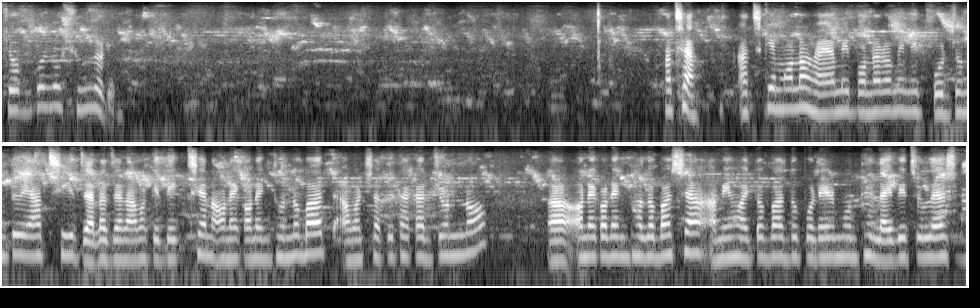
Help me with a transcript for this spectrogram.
চোখগুলো সুন্দরী আচ্ছা আজকে মনে হয় আমি পনেরো মিনিট পর্যন্তই আছি যারা যারা আমাকে দেখছেন অনেক অনেক ধন্যবাদ আমার সাথে থাকার জন্য আহ, অনেক অনেক ভালোবাসা। আমি হয়তো বা দুপুরের মধ্যে লাইভে চলে আসব।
